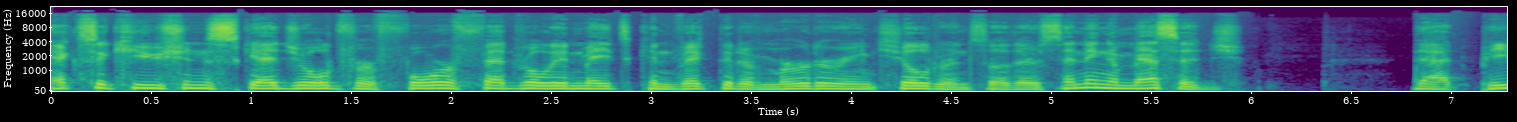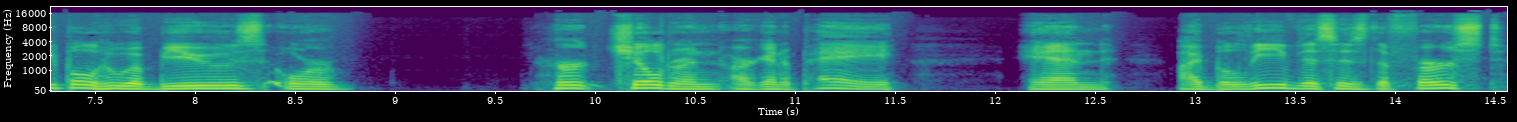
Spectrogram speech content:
Execution scheduled for four federal inmates convicted of murdering children. So they're sending a message that people who abuse or hurt children are going to pay. And I believe this is the first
